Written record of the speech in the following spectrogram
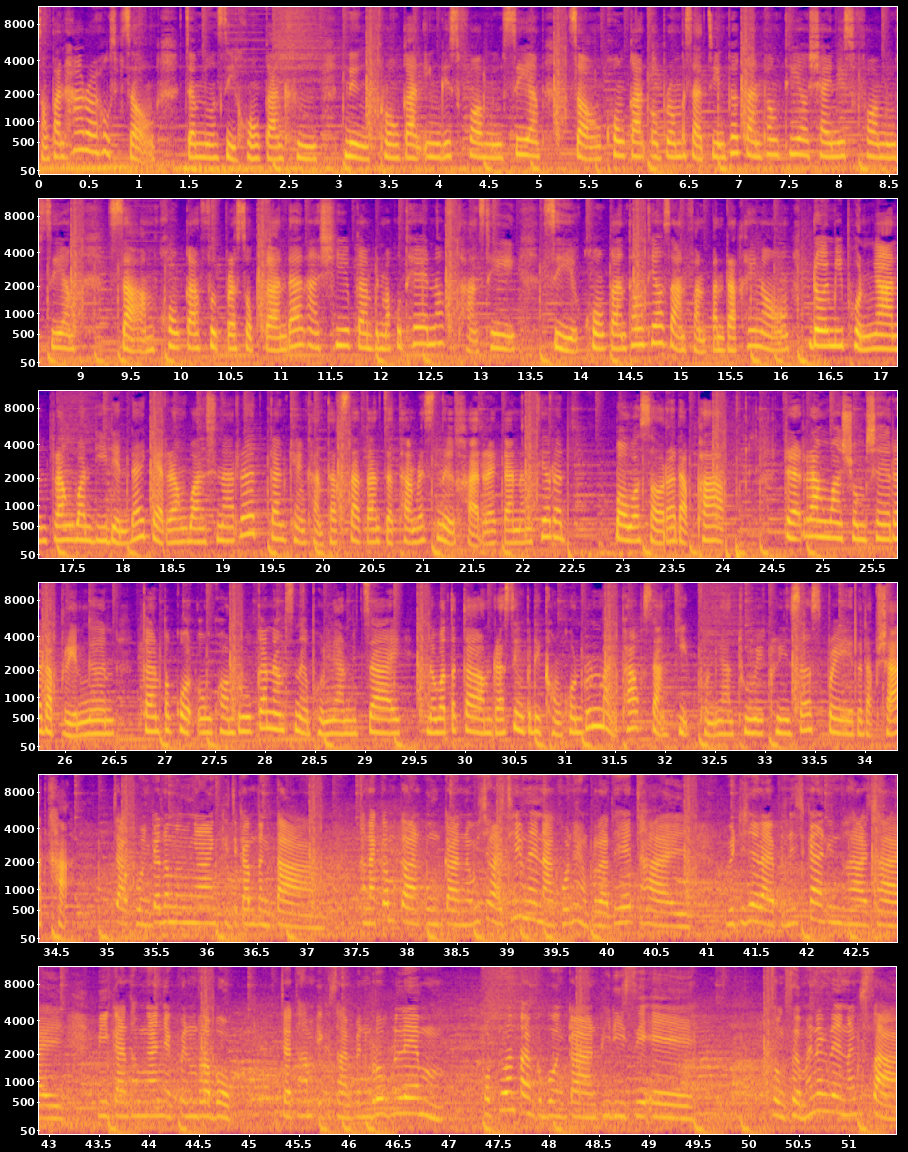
2562จำนวน 4 โครงการคือ 1. โครงการ English for Museum 2. โครงการอบรมภาษาจีนเพื่อการท่องเที่ยว Chinese for Museum 3. โครงการฝึกประสบการณ์ด้านอาชีพการเป็นมัคคุเทศก์นอกสถานที่ 4. โครงการท่องเที่ยวสารฝันปันรักให้น้อง โดยมีผลงานรางวัลดีเด่นได้แก่รางวัลชนะเลิศการแข่งขันทักษะการจัดทำและเสนอขายรายการนำเที่ยวระดับปวสระดับภาค และรางวัลชมเชยระดับเหรียญเงิน การประกวดองค์ความรู้การนำเสนอผลงานวิจัย นวัตกรรม และสิ่งประดิษฐ์ของคนรุ่นใหม่ภาคภาษาอังกฤษผลงาน Two Way Cleanser Spray ระดับชาติค่ะ จากผลการดำเนินงานกิจกรรมต่างๆ คณะกรรมการองค์การนักวิชาชีพในอนาคตแห่งประเทศไทย วิทยาลัยพณิชการอินทราชัย มีการทำงานอย่างเป็นระบบ จะทำเอกสารเป็นรูปเล่มครบถ้วนตามกระบวนการ PDCA ส่งเสริมให้นักเรียนนักศึกษา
